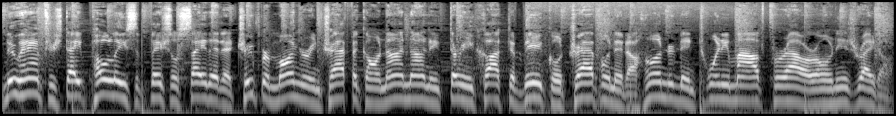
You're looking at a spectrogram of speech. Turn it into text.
New Hampshire State Police officials say that a trooper monitoring traffic on I-93 clocked a vehicle traveling at 120 miles per hour on his radar.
